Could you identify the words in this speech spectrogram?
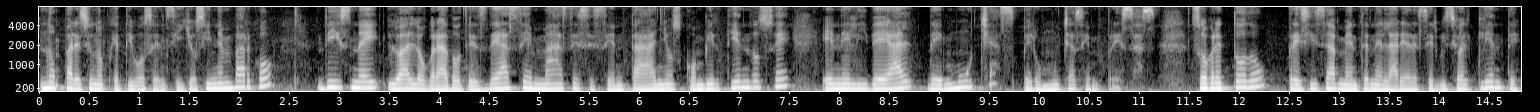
no parece un objetivo sencillo. Sin embargo, Disney lo ha logrado desde hace más de 60 años, convirtiéndose en el ideal de muchas, pero muchas empresas, sobre todo precisamente en el área de servicio al cliente.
